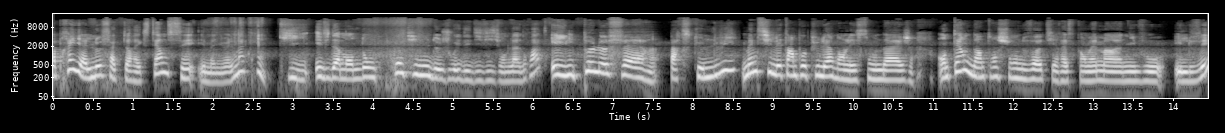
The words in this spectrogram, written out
Après, il y a le facteur externe, c'est Emmanuel Macron, qui évidemment donc continue de jouer des divisions de la droite, et il peut le faire parce que lui, même s'il est impopulaire dans les sondages, en termes d'intention de vote, il reste quand même à un niveau élevé,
